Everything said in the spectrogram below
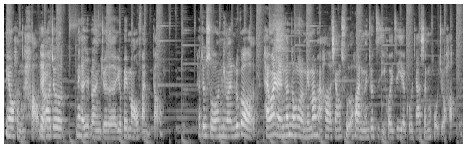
没有很好，然后就那个日本人觉得有被冒犯到，他就说：你们如果台湾人跟中国人没办法好好相处的话，你们就自己回自己的国家生活就好了。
